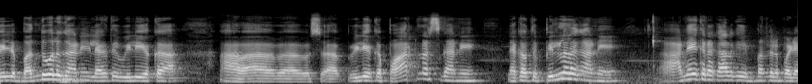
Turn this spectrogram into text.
వీళ్ళ బంధువులు కానీ లేకపోతే వీళ్ళ యొక్క వీళ్ళ యొక్క పార్ట్నర్స్ కానీ లేకపోతే పిల్లలు కానీ అనేక రకాలుగా ఇబ్బందులు పడే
